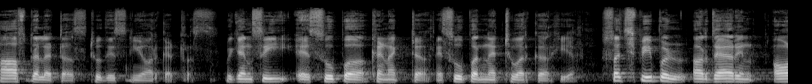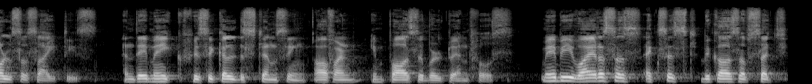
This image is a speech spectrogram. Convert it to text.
half the letters to this New York address. We can see a super connector, a super networker here. Such people are there in all societies and they make physical distancing often impossible to enforce. Maybe viruses exist because of such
